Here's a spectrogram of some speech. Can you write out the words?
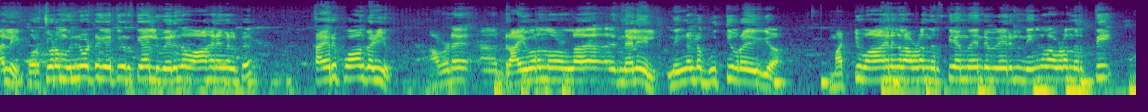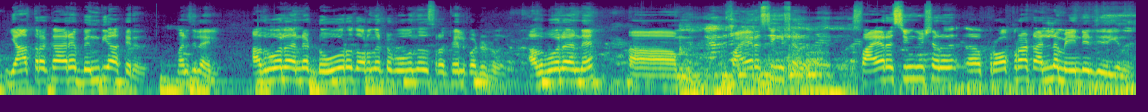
അല്ലേ? കുറച്ചുകൂടെ മുന്നോട്ട് കയറ്റി നിർത്തിയാൽ വരുന്ന വാഹനങ്ങൾക്ക് കയറി പോകാൻ കഴിയും. അവിടെ ഡ്രൈവർ എന്നുള്ള നിലയിൽ നിങ്ങളുടെ ബുദ്ധി പ്രയോഗിക്കുക. മറ്റു വാഹനങ്ങൾ അവിടെ നിർത്തി എന്നതിന്റെ പേരിൽ നിങ്ങൾ അവിടെ നിർത്തി യാത്രക്കാരെ ബന്ദിയാക്കരുത്. മനസ്സിലായില്ലേ? അതുപോലെ തന്നെ ഡോറ് തുറന്നിട്ട് പോകുന്നത് ശ്രദ്ധയിൽപ്പെട്ടിട്ടുണ്ട്. അതുപോലെ തന്നെ ഫയർ എക്സ്റ്റിങ്ഷർ ഫയർ എക്സ്റ്റിങ്ഷർ പ്രോപ്പറായിട്ടല്ല മെയിന്റെയിൻ ചെയ്തിരിക്കുന്നത്.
